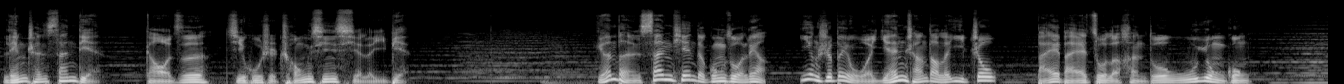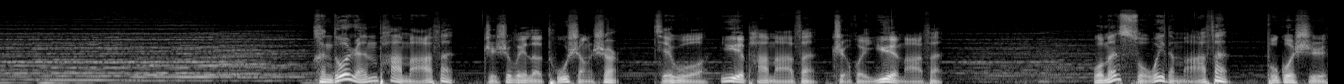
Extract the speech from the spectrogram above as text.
凌晨三点，稿子几乎是重新写了一遍。原本三天的工作量，硬是被我延长到了一周。白白做了很多无用功。很多人怕麻烦，只是为了图省事儿，结果越怕麻烦，只会越麻烦。我们所谓的麻烦，不过是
